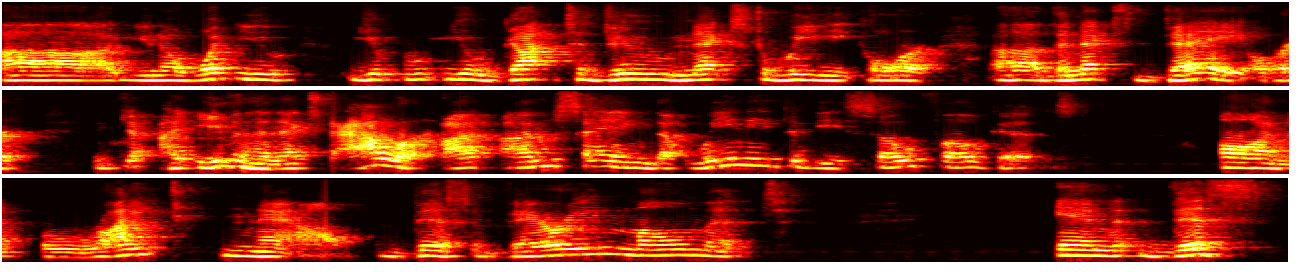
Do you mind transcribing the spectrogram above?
uh, you know what you you you've got to do next week or uh, the next day or even the next hour. I, I'm saying that we need to be so focused on right now, this very moment, in this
